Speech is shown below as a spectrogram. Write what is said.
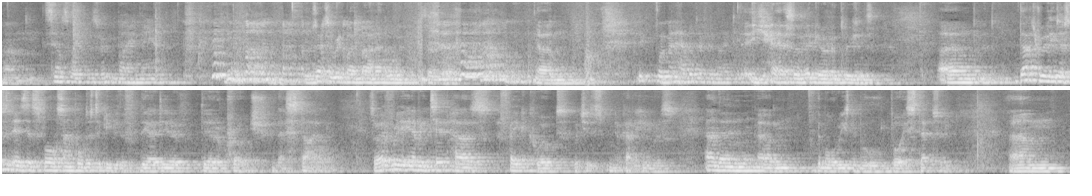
Um, Sounds like it was written by a man. it was actually written by a man and a woman. So, um, Women have a different idea. yeah, so make your own conclusions. That really just is a small sample just to give you the, the idea of their approach, and their style. So every every tip has a fake quote, which is you know, kind of humorous, and then um, the more reasonable voice steps in. Um,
